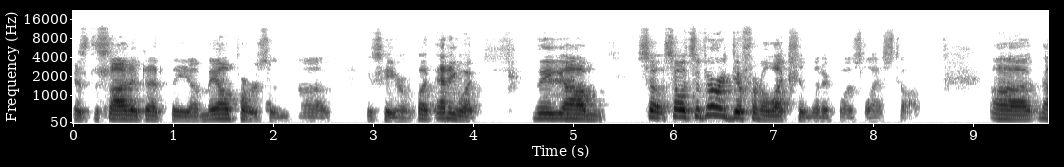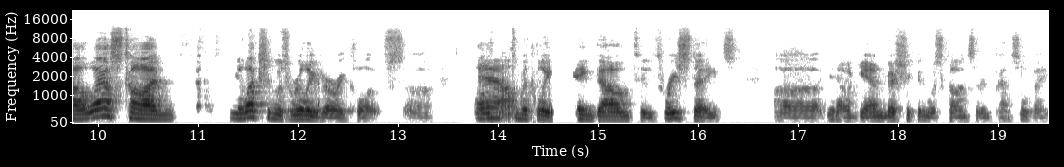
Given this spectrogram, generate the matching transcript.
has decided that the uh, male person uh, is here. But anyway, the um, so so it's a very different election than it was last time. Uh, now, last time the election was really very close. Uh, yeah. Ultimately, came down to three states. you know, again, Michigan, Wisconsin, and Pennsylvania.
